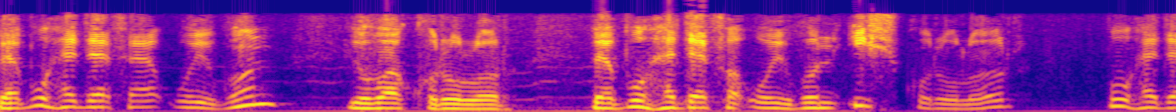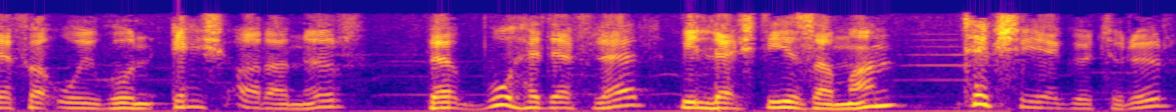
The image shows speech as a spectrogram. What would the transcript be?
Ve bu hedefe uygun yuva kurulur. Ve bu hedefe uygun iş kurulur. Bu hedefe uygun eş aranır. Ve bu hedefler birleştiği zaman tek şeye götürür.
